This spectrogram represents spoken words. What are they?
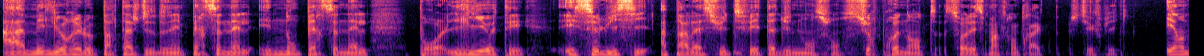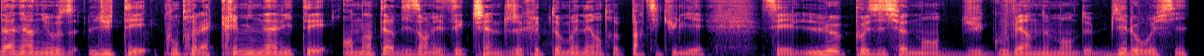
à améliorer le partage de données personnelles et non personnelles pour l'IoT et celui-ci a par la suite fait état d'une mention surprenante sur les smart contracts. Je t'explique. Et en dernière news, lutter contre la criminalité en interdisant les exchanges de crypto-monnaies entre particuliers, c'est le positionnement du gouvernement de Biélorussie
